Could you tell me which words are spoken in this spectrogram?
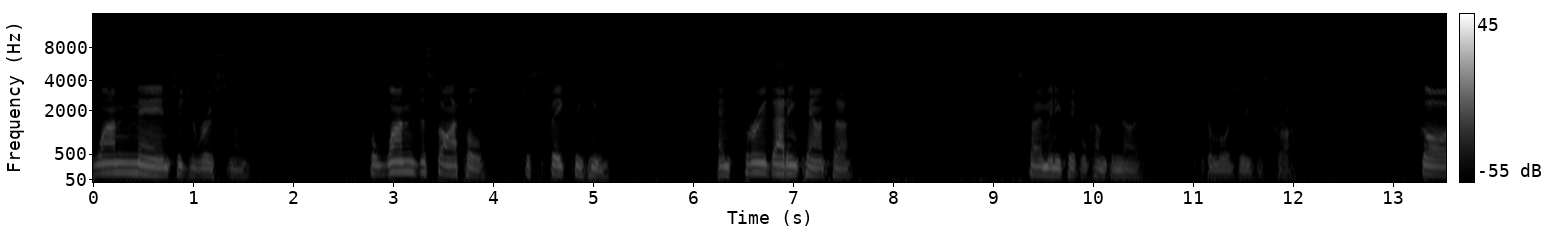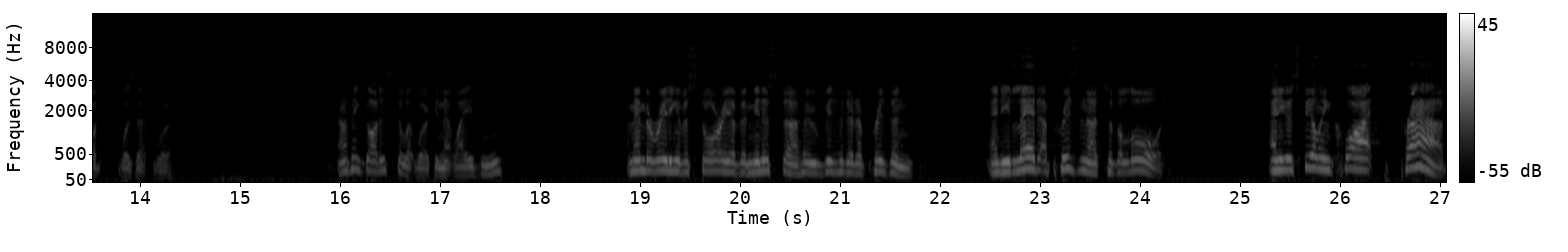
one man to Jerusalem for one disciple to speak to him. And through that encounter, so many people come to know the Lord Jesus Christ. God was at work. And I think God is still at work in that way, isn't He? I remember reading of a story of a minister who visited a prison and he led a prisoner to the Lord. And he was feeling quite proud.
